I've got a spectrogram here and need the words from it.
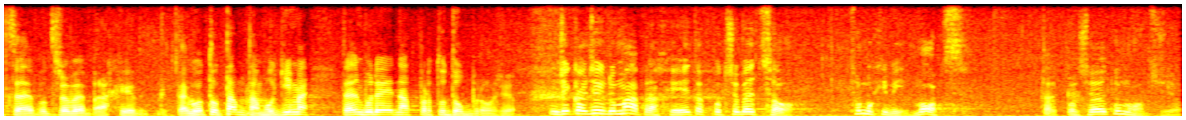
se potřebuje prachy, tak ho to tam, tam hodíme, ten bude jednat pro to dobro, že jo. Že každý, kdo má prachy, tak potřebuje co? Co mu chybí? Moc. Tak potřebuje tu moc, že jo.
